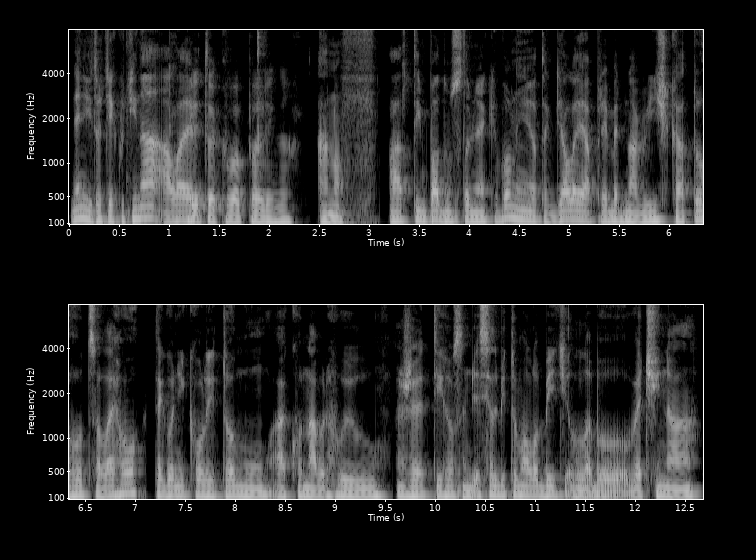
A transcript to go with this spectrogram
není to tekutina, ale... Je to kvapalina. Áno. A tým pádom sú tam nejaké vlny a tak ďalej a priemerná výška toho celého, tak oni kvôli tomu, ako navrhujú, že tých 80 by to malo byť, lebo väčšina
